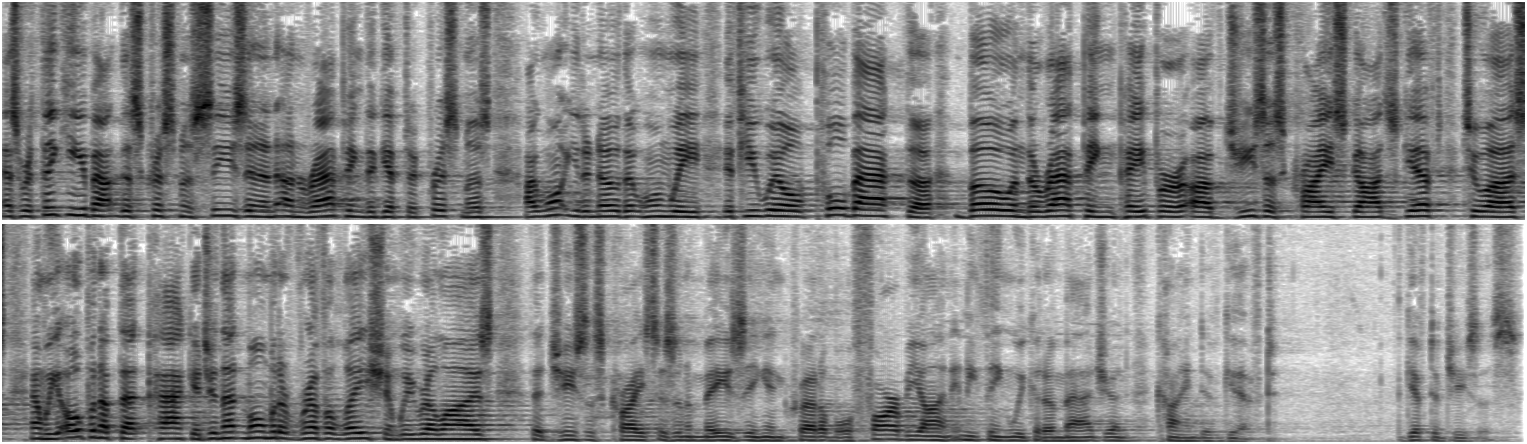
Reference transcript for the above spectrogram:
As we're thinking about this Christmas season and unwrapping the gift of Christmas, I want you to know that when we, if you will, pull back the bow and the wrapping paper of Jesus Christ, God's gift to us, and we open up that package, in that moment of revelation, we realize that Jesus Christ is an amazing, incredible, far beyond anything we could imagine kind of gift. The gift of Jesus.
